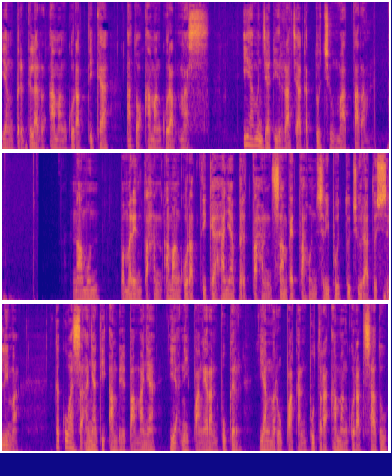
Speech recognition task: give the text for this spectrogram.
yang bergelar Amangkurat III atau Amangkurat Mas. Ia menjadi raja ketujuh Mataram. Namun, pemerintahan Amangkurat III hanya bertahan sampai tahun 1705. Kekuasaannya diambil pamannya, yakni Pangeran Puger yang merupakan putra Amangkurat I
